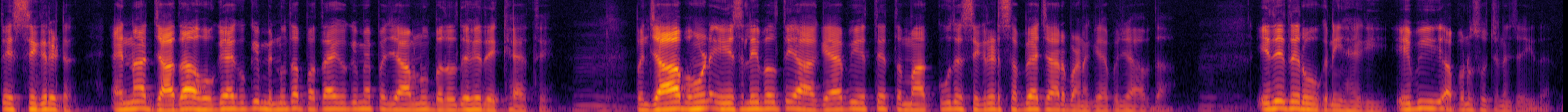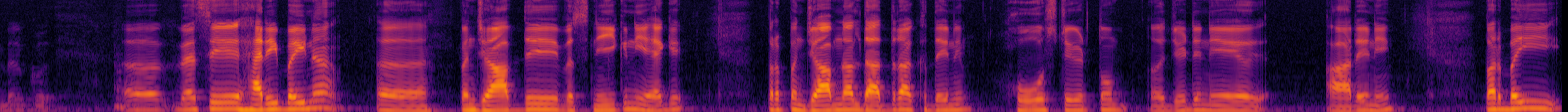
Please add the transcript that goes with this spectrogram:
ਤੇ ਸਿਗਰਟ ਇੰਨਾ ਜ਼ਿਆਦਾ ਹੋ ਗਿਆ ਕਿਉਂਕਿ ਮੈਨੂੰ ਤਾਂ ਪਤਾ ਹੈ ਕਿਉਂਕਿ ਮੈਂ ਪੰਜਾਬ ਨੂੰ ਬਦਲਦੇ ਹੋਏ ਦੇਖਿਆ ਇੱਥੇ। ਪੰਜਾਬ ਹੁਣ ਇਸ ਲੈਵਲ ਤੇ ਆ ਗਿਆ ਵੀ ਇੱਥੇ ਤਮਾਕੂ ਤੇ ਸਿਗਰਟ ਸੱਭਿਆਚਾਰ ਬਣ ਗਿਆ ਪੰਜਾਬ ਦਾ। ਇਹਦੇ ਤੇ ਰੋਕ ਨਹੀਂ ਹੈਗੀ ਇਹ ਵੀ ਆਪਾਂ ਨੂੰ ਸੋਚਣਾ ਚਾਹੀਦਾ। ਬਿਲਕੁਲ। ਵੈਸੇ ਹੈਰੀ ਬਾਈ ਨਾ ਪੰਜਾਬ ਦੇ ਵਸਨੀਕ ਨਹੀਂ ਹੈਗੇ ਪਰ ਪੰਜਾਬ ਨਾਲ ਦਰਦ ਰੱਖਦੇ ਨੇ ਹੋਰ ਸਟੇਟ ਤੋਂ ਜਿਹੜੇ ਨੇ ਆ ਰਹੇ ਨੇ। ਪਰ ਬਈ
